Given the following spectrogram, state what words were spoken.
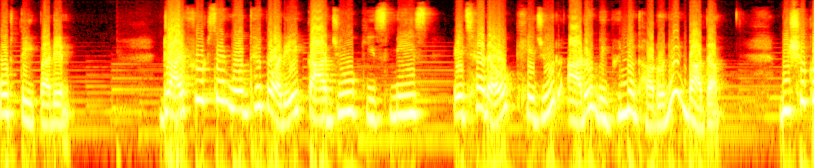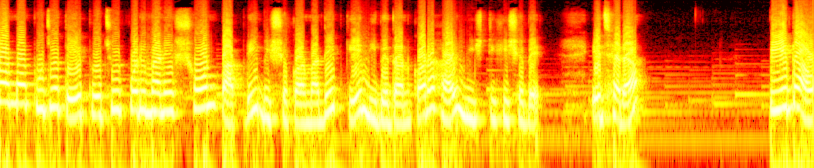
করতেই পারেন। ড্রাই ফ্রুটস এর মধ্যে পড়ে কাজু কিশমিশ এছাড়াও খেজুর আরও বিভিন্ন ধরনের বাদাম। বিশ্বকর্মা পুজোতে প্রচুর পরিমাণে সোন পাপড়ি বিশ্বকর্মা দেবকে নিবেদন করা হয় মিষ্টি হিসেবে। এছাড়া পেদাও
